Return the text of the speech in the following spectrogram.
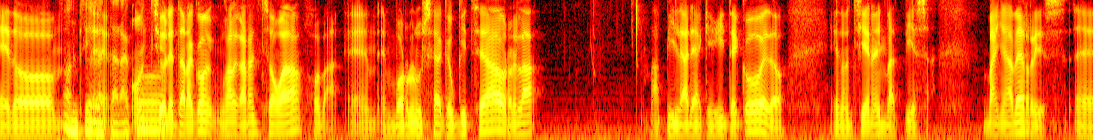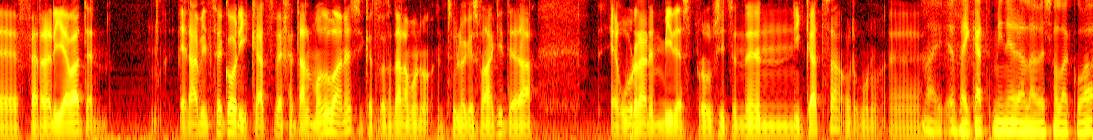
edo Ontzioletarako. eh, ontzioletarako igual garrantzitsuagoa da, jo, ba, en, enbor luzeak eukitzea, horrela, ba, pilareak egiteko, edo, edo ontzien hainbat pieza. Baina berriz, e, ferreria baten, erabiltzeko hori ikatz vegetal moduan, ez? Ikatz vegetal, bueno, entzulek ez badakite da, egurraren bidez produzitzen den ikatza, hor, bueno, e, Bai, ez da ikatz minerala bezalakoa,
